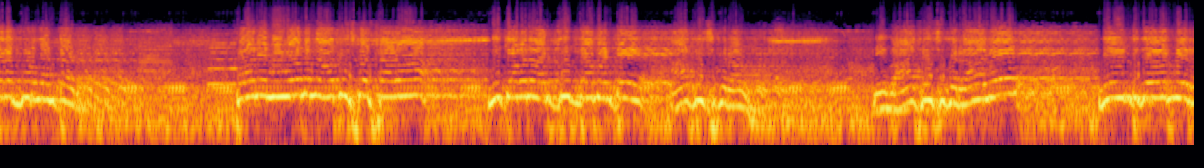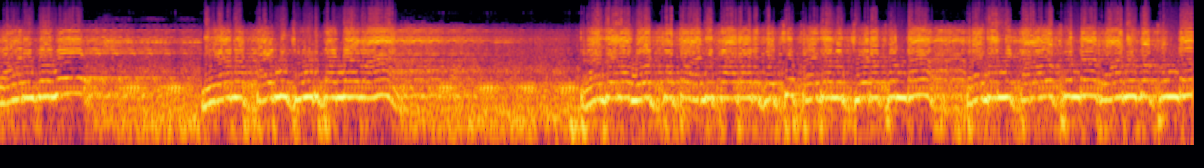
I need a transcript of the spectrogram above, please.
జరగకూడదు అంటాడు. కానీ నీవేమన్నా ఆఫీస్కి వస్తావా? నీకేమైనా అర్జీ ఇద్దామంటే ఆఫీసుకు రావు. నీవు ఆఫీసుకు రావు నీ ఇంటికి ఎవరిని రానివ్వవు. నీవేమైనా పై నుంచి ఊడిపడినావా ప్రజల ఓట్లతో అధికారానికి వచ్చి ప్రజలు చూడకుండా ప్రజల్ని కలవకుండా రానివ్వకుండా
